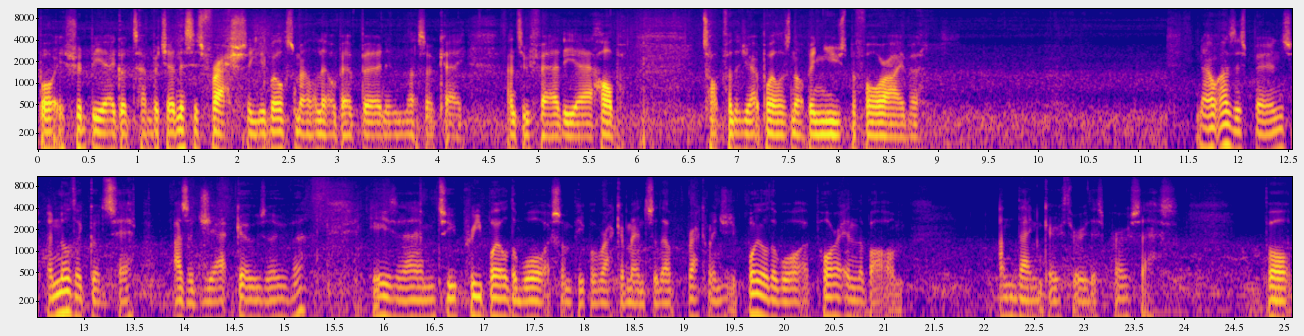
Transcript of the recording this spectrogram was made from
but it should be a good temperature. And this is fresh, so you will smell a little bit of burning, that's okay. And to be fair, the uh, hob top for the jet boiler has not been used before either. Now as this burns, another good tip as a jet goes over is um, to pre-boil the water some people recommend. So they'll recommend you boil the water, pour it in the bottom and then go through this process. But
